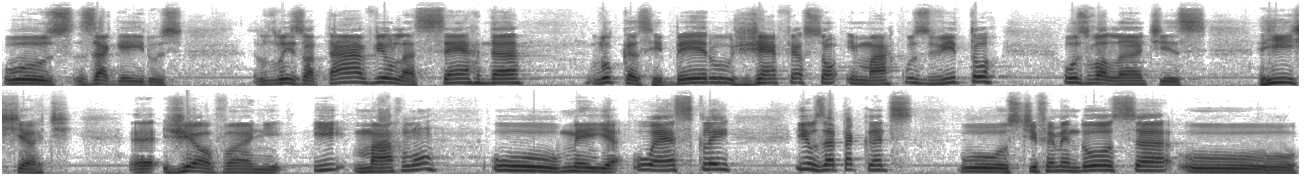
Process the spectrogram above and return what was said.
Os zagueiros Luiz Otávio, Lacerda, Lucas Ribeiro, Jefferson e Marcos Vitor. Os volantes Richard, eh, Giovanni e Marlon. O meia Wesley. E os atacantes, o Stephen Mendonça, o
